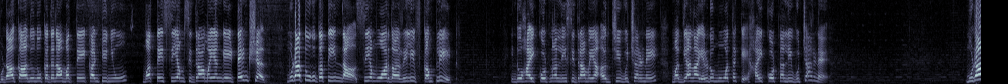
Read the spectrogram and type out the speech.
ಮುಡಾ ಕಾನೂನು ಕದನ ಮತ್ತೆ ಕಂಟಿನ್ಯೂ, ಮತ್ತೆ ಸಿಎಂ ಸಿದ್ದರಾಮಯ್ಯಂಗೆ ಟೆನ್ಷನ್. ಮುಡಾ ತೂಗುಗತಿಯಿಂದ ಸಿಎಂ ವಾರ್ದ ರಿಲೀಫ್ ಕಂಪ್ಲೀಟ್. ಇಂದು ಹೈಕೋರ್ಟ್ನಲ್ಲಿ ಸಿದ್ದರಾಮಯ್ಯ ಅರ್ಜಿ ವಿಚಾರಣೆ, ಮಧ್ಯಾಹ್ನ ಎರಡು ಮೂವತ್ತಕ್ಕೆ ಹೈಕೋರ್ಟ್ನಲ್ಲಿ ವಿಚಾರಣೆ. ಮುಡಾ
